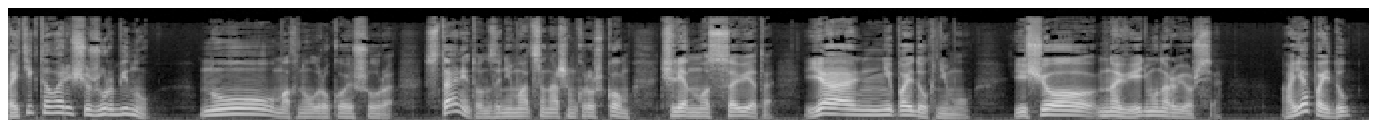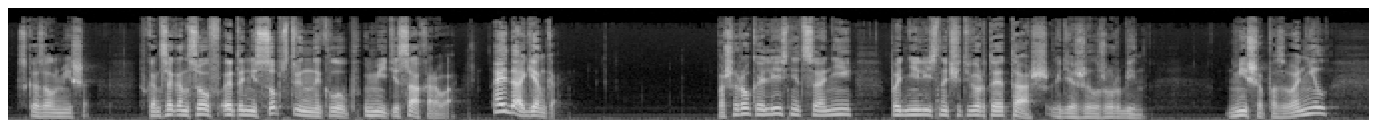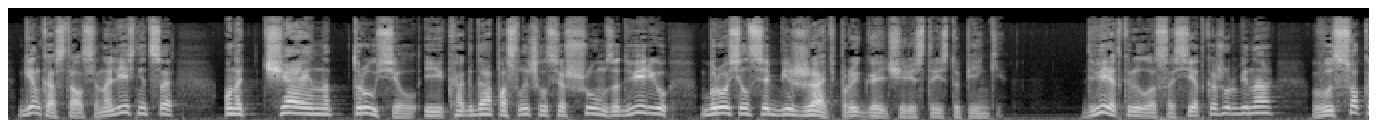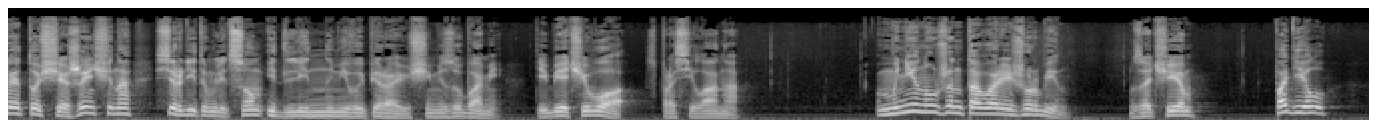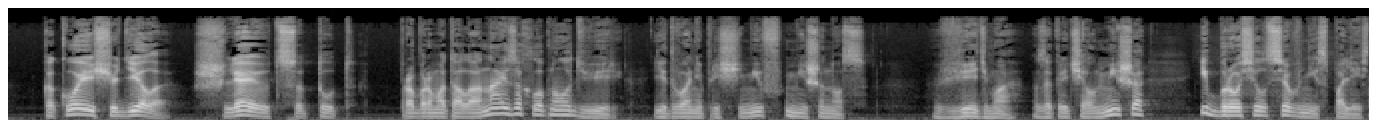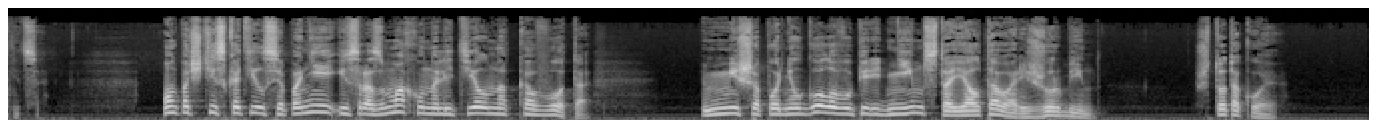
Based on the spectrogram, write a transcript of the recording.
«Пойти к товарищу Журбину». «Ну», — махнул рукой Шура, — «станет он заниматься нашим кружком, член Моссовета. Я не пойду к нему. Еще на ведьму нарвешься. А я пойду, сказал Миша. В конце концов, это не собственный клуб Мити Сахарова. Айда, Генка. По широкой лестнице они поднялись на четвертый этаж, где жил Журбин. Миша позвонил, Генка остался на лестнице, он отчаянно трусил, и когда послышался шум за дверью, бросился бежать, прыгая через три ступеньки. Дверь открыла соседка Журбина, высокая тощая женщина с сердитым лицом и длинными выпирающими зубами. «Тебе чего?» — спросила она. «Мне нужен товарищ Журбин». «Зачем?» «По делу». «Какое еще дело? Шляются тут», — пробормотала она и захлопнула дверь, едва не прищемив Мише нос. «Ведьма!» — закричал Миша — и бросился вниз по лестнице. Он почти скатился по ней и с размаху налетел на кого-то. Миша поднял голову, перед ним стоял товарищ Журбин. «Что такое?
